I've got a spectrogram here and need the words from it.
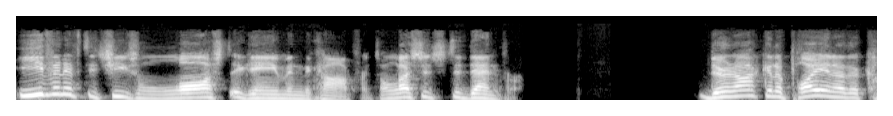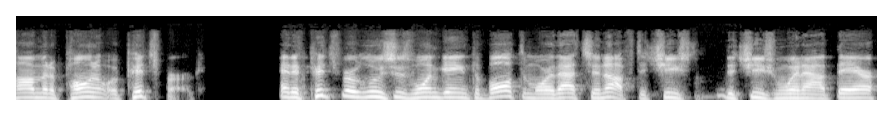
even if the Chiefs lost a game in the conference, unless it's to Denver, they're not going to play another common opponent with Pittsburgh. And if Pittsburgh loses one game to Baltimore, that's enough. The Chiefs, the Chiefs win out there.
